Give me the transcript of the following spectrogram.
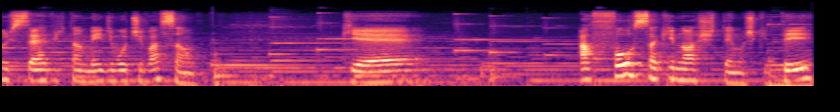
nos serve também de motivação, que é a força que nós temos que ter,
